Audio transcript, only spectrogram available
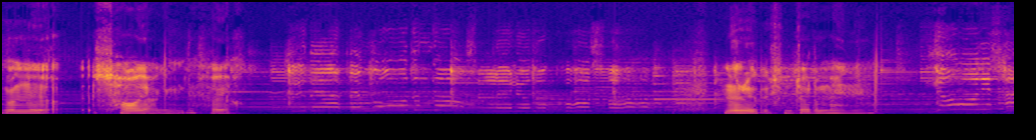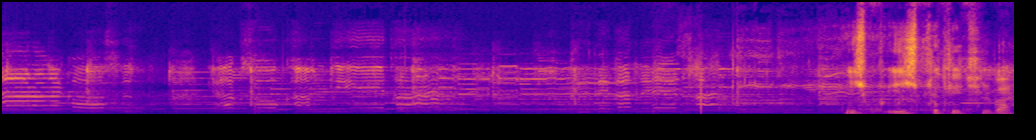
이거는 서약입니다. 서약. 노래도 진짜 오랜만이네요. 영원히 사랑할 것을 약속합니다. 그대가 내 삶이기에 20 20초 뒤 출발.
